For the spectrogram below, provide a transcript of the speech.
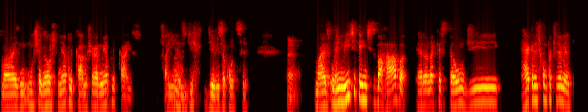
mas não chegamos nem a aplicar, não chegaram nem a aplicar isso. Saí uhum. antes de, de ver isso acontecer. É. Mas o limite que a gente esbarrava era na questão de regras de compartilhamento.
